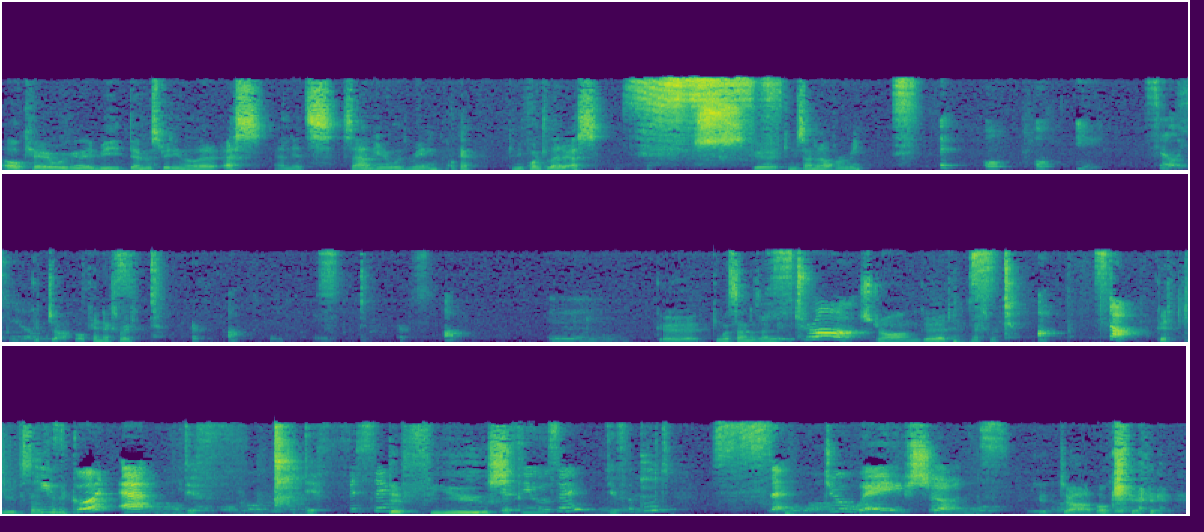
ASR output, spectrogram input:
Okay, we're going to be demonstrating the letter S and its sound here with rain. Okay? Can you point the letter S? Good. Can you sound it out for me? O O E. Silly. Good job. Okay, next word. Mm. Good. Okay, What sound does that make? Strong. Strong. Good. Next word. Up. Stop. Good. Can you do the sound for me? good at dif- diffusing, Diffuse. diffusing difficult situations. Good job. Okay.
